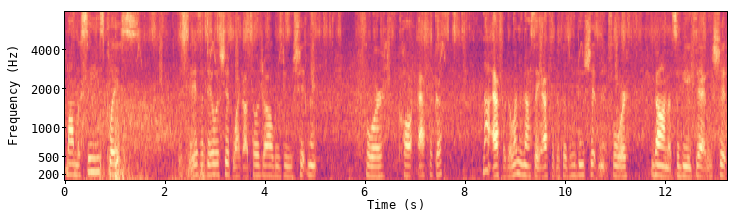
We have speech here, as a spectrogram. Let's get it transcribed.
Mama C's place. This is a dealership. Like I told y'all, we do shipment for called Africa. Not Africa. Let me not say Africa because we do shipment for Ghana to be exact. We ship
